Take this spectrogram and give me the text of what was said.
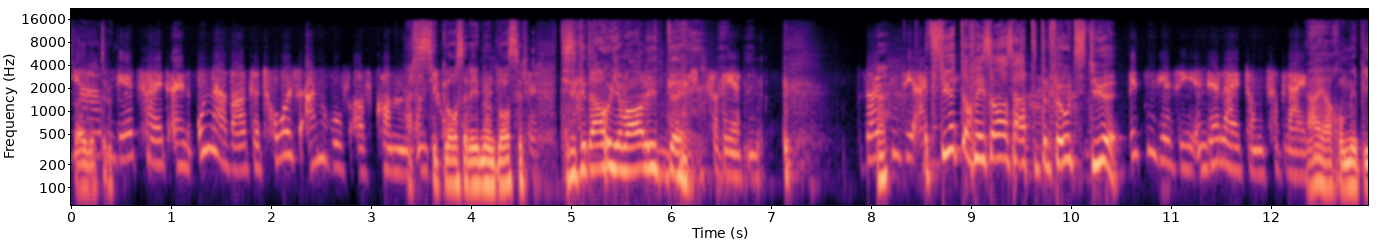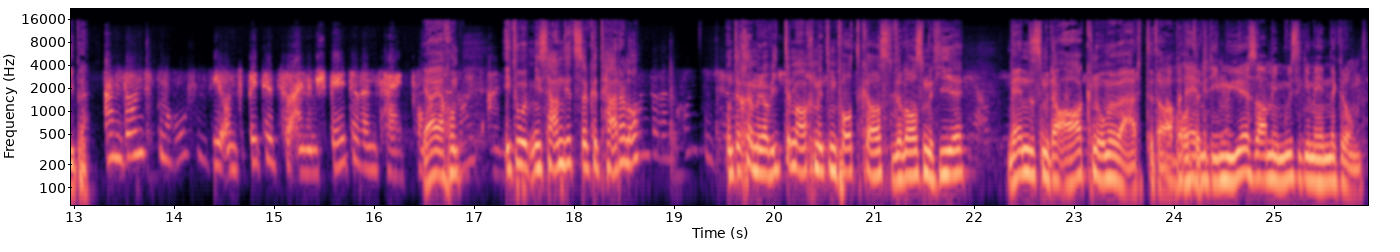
Zwei Wir Liter. haben derzeit ein unerwartet hohes Anrufaufkommen. Das sind Loserinnen und Loser. Die sind genau hier am Anrufen. zu werden. Sollten Sie Jetzt tut doch nicht so, als hättet ihr viel zu tun. bitten wir Sie, in der Leitung zu bleiben. Ja, ja, komm, wir bleiben. Ansonsten rufen Sie uns bitte zu einem späteren Zeitpunkt Ja, ja, komm. erneut an. Ich tue mein Handy jetzt so herlassen. Und dann können wir noch weitermachen mit dem Podcast. Und dann hören wir hier, wenn das wir da angenommen werden. Da, Aber dann oder? haben wir die mühsame Musik im Hintergrund.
